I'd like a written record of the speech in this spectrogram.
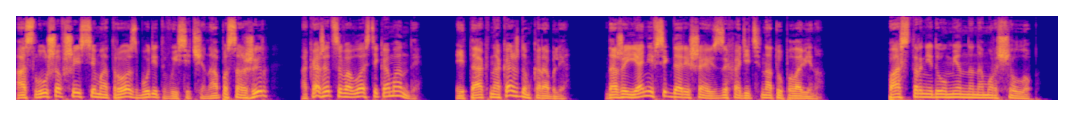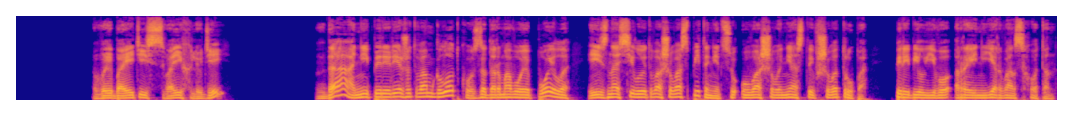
Ослушавшийся матрос будет высечен, а пассажир окажется во власти команды. И так на каждом корабле. Даже я не всегда решаюсь заходить на ту половину. Пастор недоуменно наморщил лоб. Вы боитесь своих людей? Да, они перережут вам глотку за дармовое пойло и изнасилуют вашу воспитанницу у вашего неостывшего трупа, перебил его Рейньер Ван Схоттен.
